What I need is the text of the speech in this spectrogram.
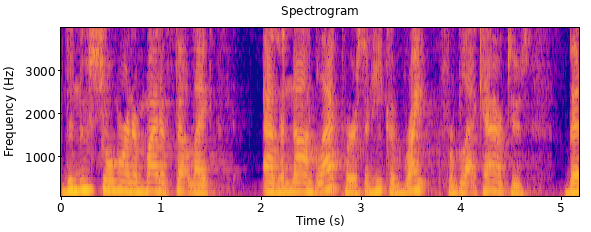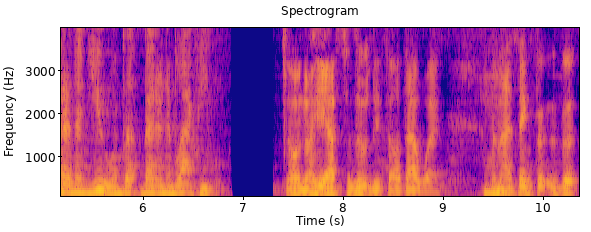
the new showrunner might have felt like, as a non-black person, he could write for black characters better than you or better than black people. Oh no, he absolutely felt that way, mm-hmm. and I think the, the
